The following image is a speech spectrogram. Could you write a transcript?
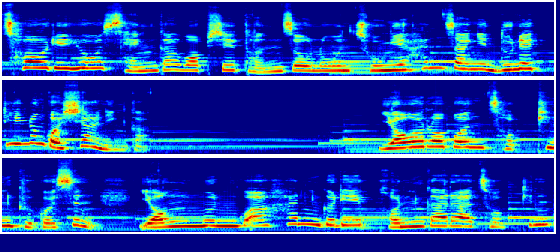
처리효 생각 없이 던져놓은 종이 한 장이 눈에 띄는 것이 아닌가. 여러 번 접힌 그것은 영문과 한글이 번갈아 적힌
